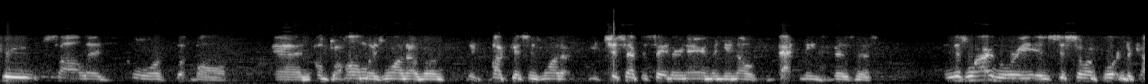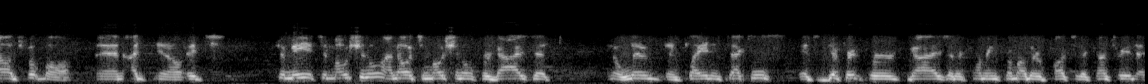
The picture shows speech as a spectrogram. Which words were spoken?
true, solid, core football. And Oklahoma is one of them. Dick Butkus is one of. You just have to say their name, and you know that means business. And this rivalry is just so important to college football. And I, you know, it's to me, it's emotional. I know it's emotional for guys that you know lived and played in Texas. It's different for guys that are coming from other parts of the country that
